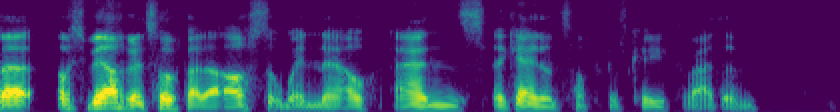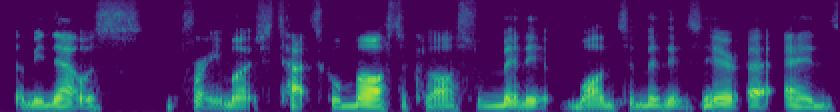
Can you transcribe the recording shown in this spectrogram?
But obviously, we are going to talk about that Arsenal win now. And again, on topic of Cooper, Adam, I mean, that was pretty much a tactical masterclass from minute one to minute zero at uh, end.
